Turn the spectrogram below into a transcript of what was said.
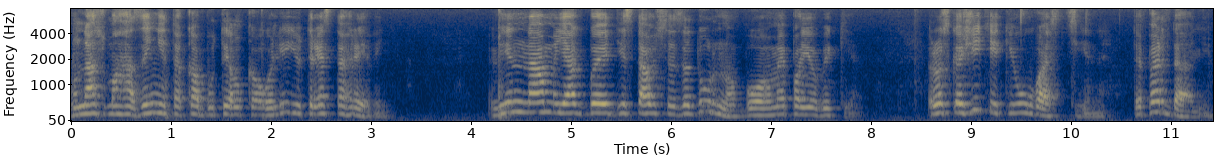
У нас в магазині така бутилка олію 300 гривень. Він нам якби дістався задурно, бо ми пайовики. Розкажіть, які у вас ціни. Тепер далі.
